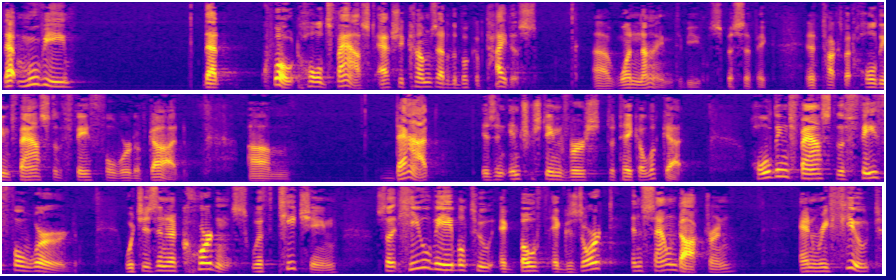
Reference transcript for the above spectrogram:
that movie, that quote, hold fast, actually comes out of the book of Titus, uh, 1 9 to be specific it talks about holding fast to the faithful word of God. Um, that is an interesting verse to take a look at. Holding fast to the faithful word, which is in accordance with teaching, so that he will be able to both exhort in sound doctrine and refute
